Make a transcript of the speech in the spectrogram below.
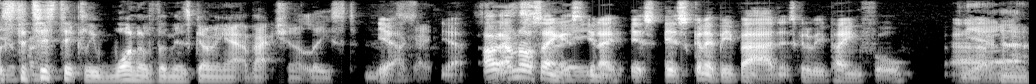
statistically, one of them is going out of action at least. Yeah. Okay. Yeah. So I, am not saying it's you know it's it's going to be bad. It's going to be painful. Um, yeah.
